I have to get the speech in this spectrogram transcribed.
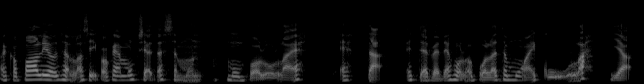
aika paljon sellaisia kokemuksia tässä mun, mun polulla, et, että, että terveydenhuollon puolella, että mua ei kuulla ja,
